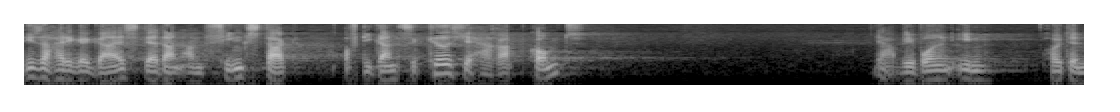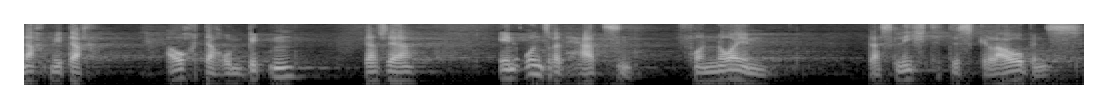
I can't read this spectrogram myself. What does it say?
Dieser Heilige Geist, der dann am Pfingsttag auf die ganze Kirche herabkommt. Ja, wir wollen ihn heute Nachmittag auch darum bitten, dass er in unseren Herzen von neuem das Licht des Glaubens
